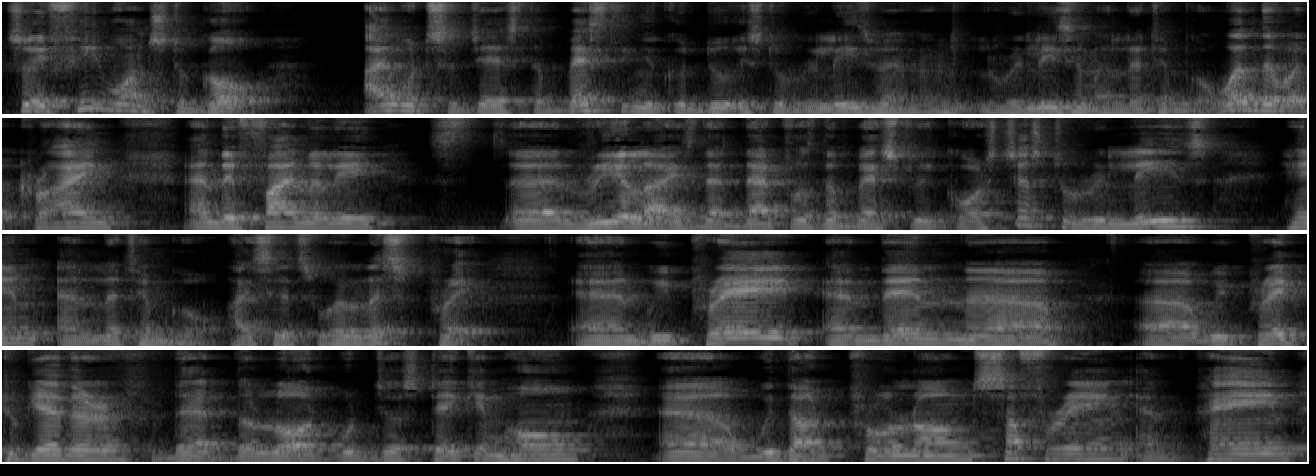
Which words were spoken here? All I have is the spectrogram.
So if he wants to go, I would suggest the best thing you could do is to release him and release him and let him go. Well, they were crying and they finally uh, realized that that was the best recourse, just to release him and let him go. I said, well, let's pray. And we prayed and then uh, uh, we prayed together that the Lord would just take him home uh, without prolonged suffering and pain.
